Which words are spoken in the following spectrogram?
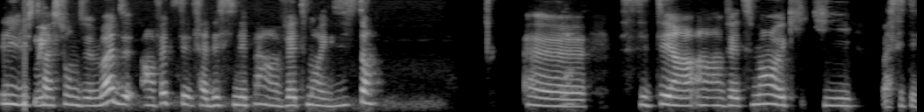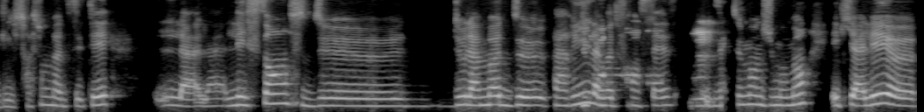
L'illustration de mode, en fait, ça dessinait pas un vêtement existant c'était un, vêtement qui, bah, c'était de l'illustration de mode, c'était l'essence de, de la mode de Paris, la mode française, mmh. exactement du moment, et qui allait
